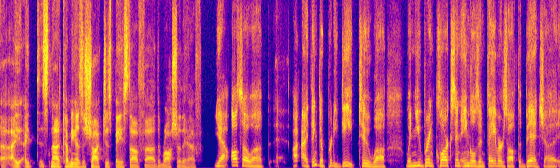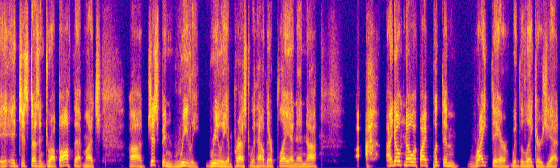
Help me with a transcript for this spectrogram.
I, I it's not coming as a shock just based off uh, the roster they have. Yeah. Also, uh, I, I think they're pretty deep too. Uh, when you bring Clarkson, Ingles, and Favors off the bench, uh, it, it just doesn't drop off that much. Uh, just been really, really impressed with how they're playing, and uh, I, I don't know if I put them right there with the Lakers yet,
